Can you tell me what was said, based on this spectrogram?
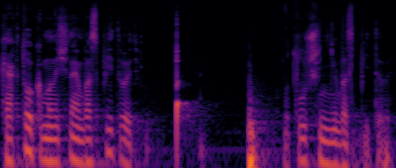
Как только мы начинаем воспитывать, вот лучше не воспитывать.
